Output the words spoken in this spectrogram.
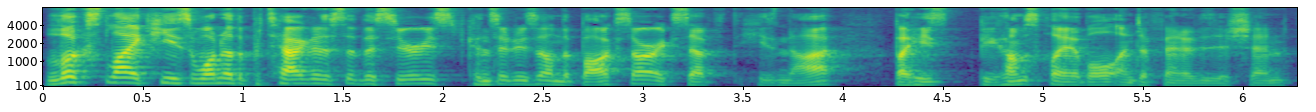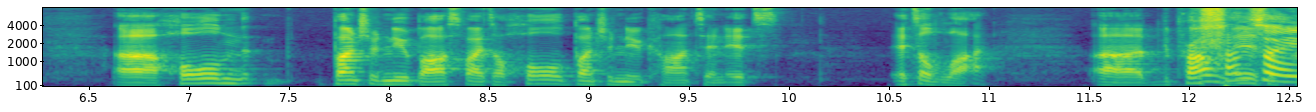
looks like he's one of the protagonists of the series, considered he's on the box art, except he's not. But he becomes playable in Definitive Edition. A whole n- bunch of new boss fights, a whole bunch of new content. It's it's a lot. Uh, the problem is, of like-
